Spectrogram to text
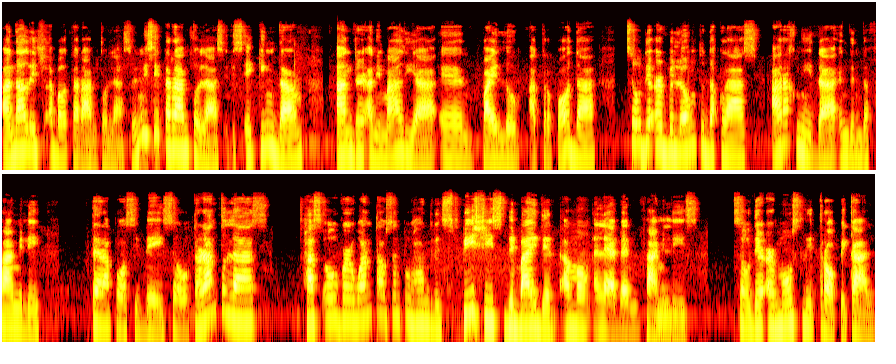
uh, knowledge about tarantulas. When we say tarantulas, it is a kingdom under Animalia and phylum Arthropoda. So they are belong to the class Arachnida and then the family Theraphosidae. So tarantulas has over 1,200 species divided among 11 families. So they are mostly tropical.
